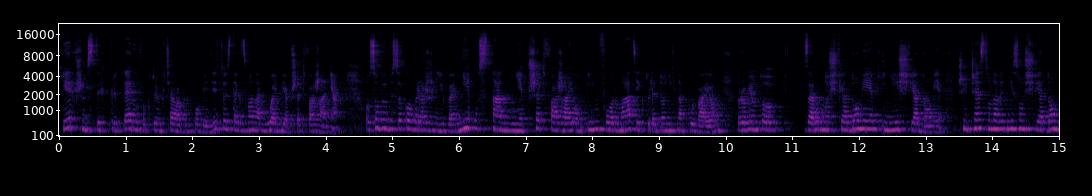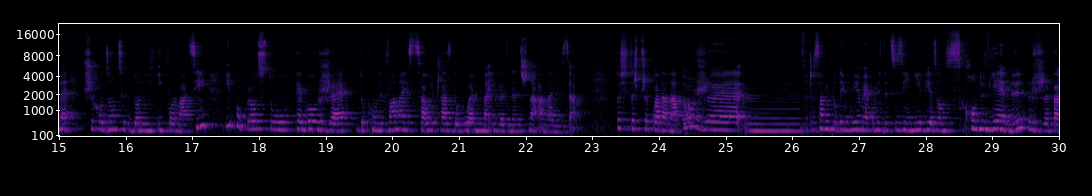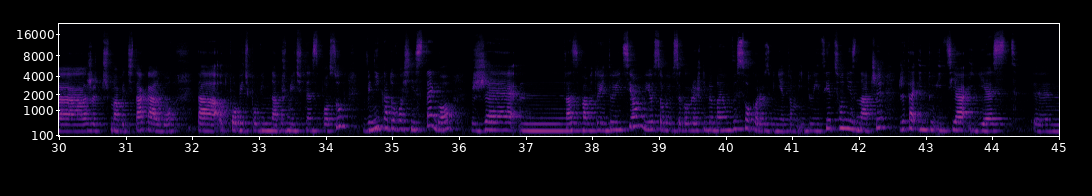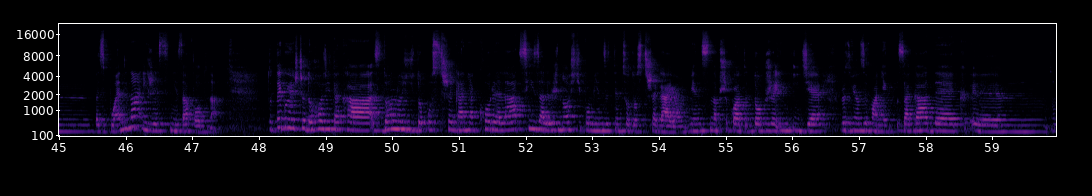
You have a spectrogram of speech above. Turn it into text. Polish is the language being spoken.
Pierwszym z tych kryteriów, o którym chciałabym powiedzieć, to jest tak zwana głębia przetwarzania. Osoby wysoko wrażliwe nieustannie przetwarzają informacje, które do nich napływają. Robią to zarówno świadomie, jak i nieświadomie, czyli często nawet nie są świadome przychodzących do nich informacji i po prostu tego, że dokonywana jest cały czas dogłębna i wewnętrzna analiza. To się też przekłada na to, że mm, czasami podejmujemy jakąś decyzję nie wiedząc skąd wiemy, że ta rzecz ma być taka albo ta odpowiedź powinna brzmieć w ten sposób. Wynika to właśnie z tego, że mm, nazywamy to intuicją i osoby wysoko wrażliwe mają wysoko rozwiniętą intuicję, co nie znaczy, że ta intuicja jest ym, bezbłędna i że jest niezawodna. Do tego jeszcze dochodzi taka zdolność do postrzegania korelacji, zależności pomiędzy tym, co dostrzegają. Więc na przykład dobrze im idzie rozwiązywanie zagadek,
